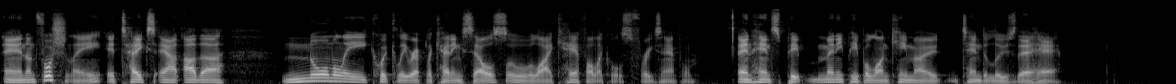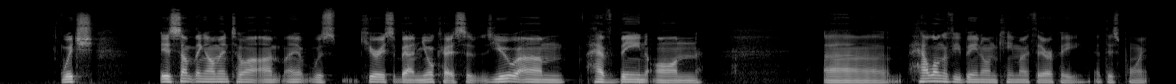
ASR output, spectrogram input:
And unfortunately, it takes out other normally quickly replicating cells, or like hair follicles, for example. And hence, pe- many people on chemo tend to lose their hair. Which is something I'm into. I, I was curious about in your case. So you um, have been on. Uh, how long have you been on chemotherapy at this point?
